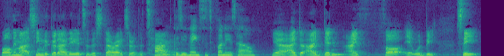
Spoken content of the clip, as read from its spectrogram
while they might have seemed a good idea to this director at the time, Because he thinks it's funny as hell. yeah, I, d- I didn't. I thought it would be. See,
